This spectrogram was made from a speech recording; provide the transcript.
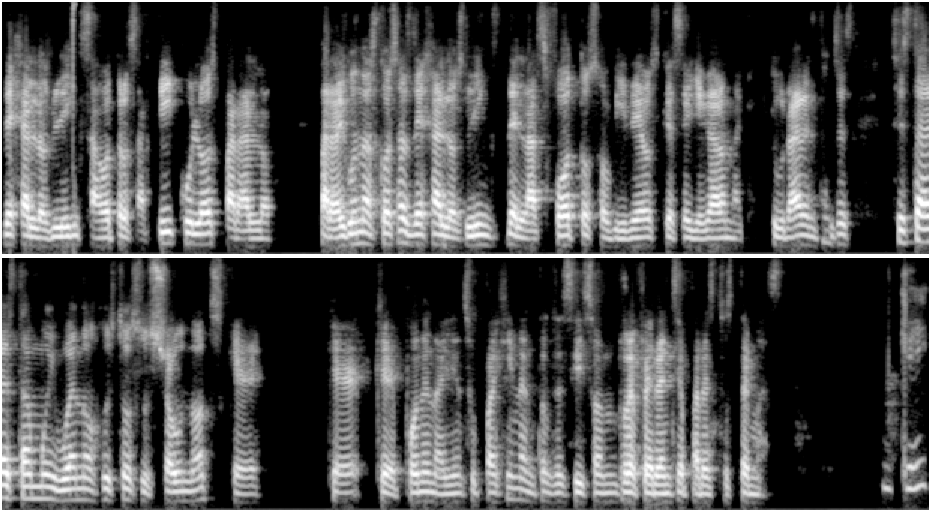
deja los links a otros artículos, para, lo, para algunas cosas deja los links de las fotos o videos que se llegaron a capturar, entonces sí está, está muy bueno justo sus show notes que que, ponen ahí en su página, entonces sí son referencia para estos temas. Ok.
